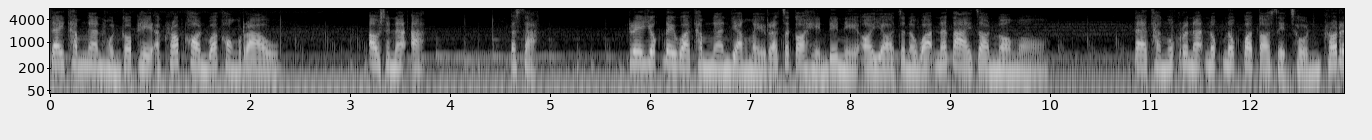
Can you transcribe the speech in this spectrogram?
ได้ทำงานหนกอเพอครอบคอนว่าของเรา เอาชนะอะประสัก เรยกไดวาทำงานอย่างไม่รัชกอเห็นเดเนออยจนวะหน้าตายจอนงองอ แต่ทางงกระนะนกนกปตอเสร็จฉนเพราะเร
